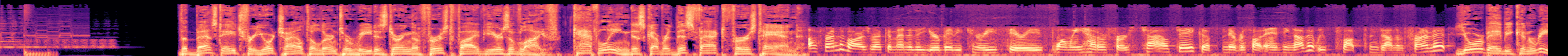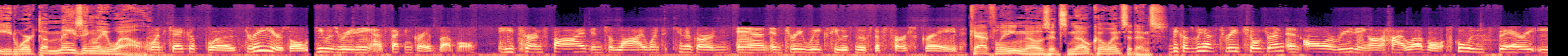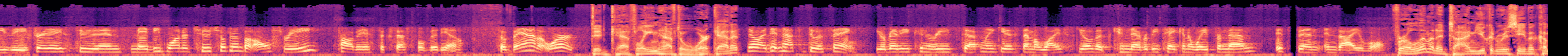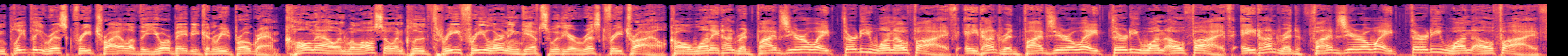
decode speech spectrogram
The best age for your child to learn to read is during the first five years of life. Kathleen discovered this fact firsthand. A friend of ours recommended the Your Baby Can Read series when we had our first child, Jacob. Never thought anything of it. We plopped him down in front of it. Your Baby Can Read worked amazingly well. When Jacob was three years old, he was reading at second grade level. He turned five in July, went to kindergarten, and in three weeks he was moved to first grade. Kathleen knows it's no coincidence. Because we have three children and all are reading on a high level, school is very easy. Straight A students, maybe one or two children, but all three, probably a successful video. So bam, it worked. Did Kathleen have to work at it? No, I didn't have to do a thing. Your Baby Can Read definitely gives them a life skill that can never be taken away from them. It's been invaluable. For a limited time, you can receive a completely risk-free trial of the Your Baby Can Read program. Call now and we'll also include three free learning gifts with your risk-free trial. Call 1-800-508-3105. 800-508-3105. 800-508-3105.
